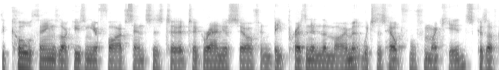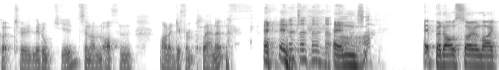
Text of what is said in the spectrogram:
the cool things like using your five senses to to ground yourself and be present in the moment which is helpful for my kids because i've got two little kids and i'm often on a different planet. And and but also like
